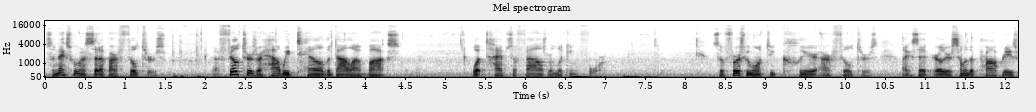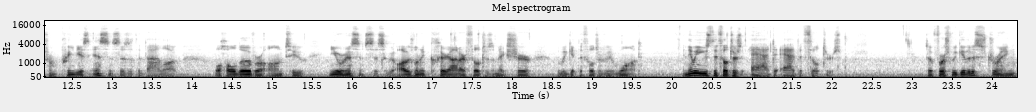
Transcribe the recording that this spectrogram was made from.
So next we want to set up our filters. Now, filters are how we tell the dialog box what types of files we're looking for. So first we want to clear our filters. Like I said earlier, some of the properties from previous instances of the dialog will hold over onto newer instances. So we always want to clear out our filters and make sure that we get the filters we want. And then we use the filters add to add the filters. So first we give it a string,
